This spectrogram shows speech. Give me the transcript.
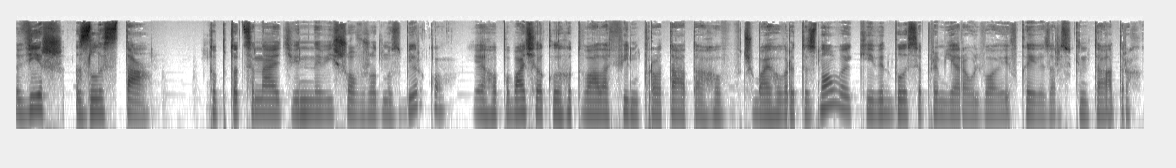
вірш з листа. Тобто, це навіть він не війшов в жодну збірку. Я його побачила, коли готувала фільм про тата Чубай говорити знову, який відбулася прем'єра у Львові і в Києві зараз в кінотеатрах.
